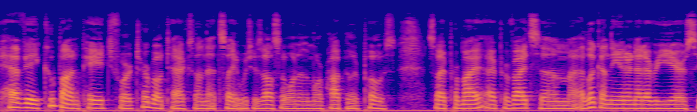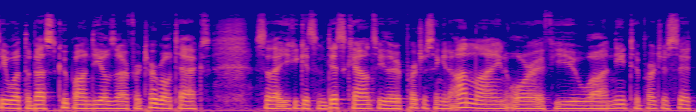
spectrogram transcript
have a coupon page for TurboTax on that site, which is also one of the more popular posts. So I provide I provide some. I look on the internet every year, see what the best coupon deals are for TurboTax, so that you could get some discounts, either purchasing it online or if you uh, need to purchase it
